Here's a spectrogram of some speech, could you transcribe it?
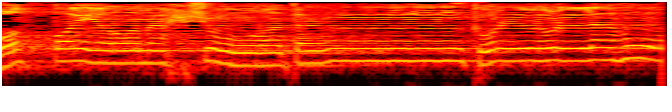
والطير محشورة كل له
